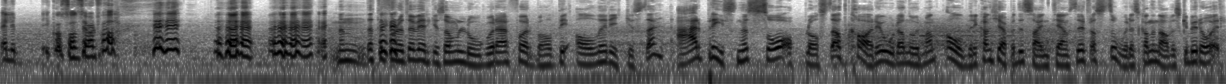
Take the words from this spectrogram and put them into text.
Eller ikke hos oss, i hvert fall. Men dette får det til å virke som logoer er forbeholdt de aller rikeste. Er prisene så oppblåste at Kari og Ola Nordmann aldri kan kjøpe designtjenester fra store skandinaviske byråer?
